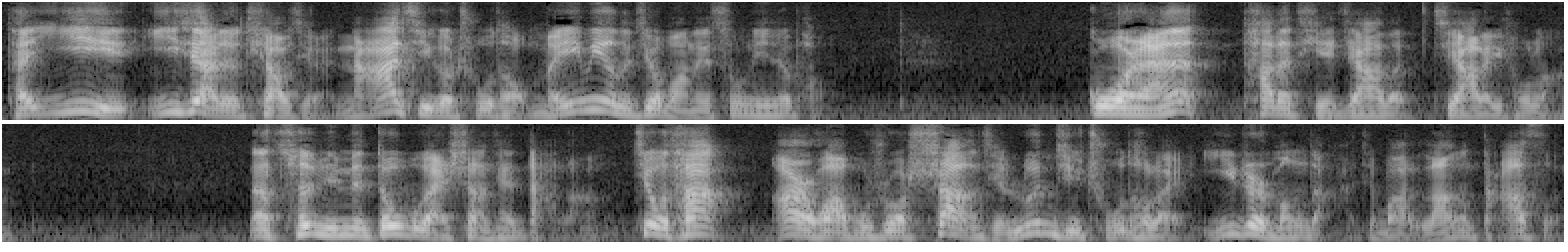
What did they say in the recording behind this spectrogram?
他一一下就跳起来，拿起个锄头，没命的就往那松林里跑。果然，他的铁夹子夹了一头狼。那村民们都不敢上前打狼，就他二话不说上去抡起锄头来一阵猛打，就把狼打死了。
